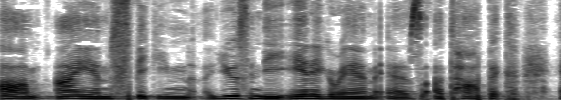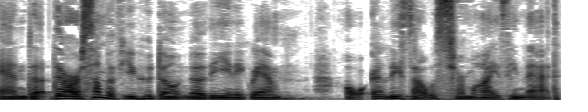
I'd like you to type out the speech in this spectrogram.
Um, I am speaking using the Enneagram as a topic, and uh, there are some of you who don't know the Enneagram or at least I was surmising that.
